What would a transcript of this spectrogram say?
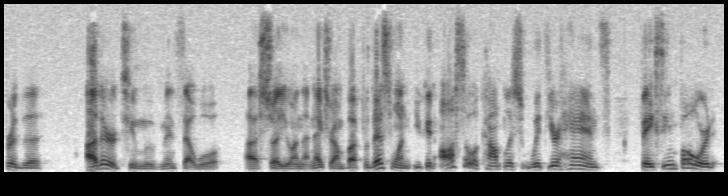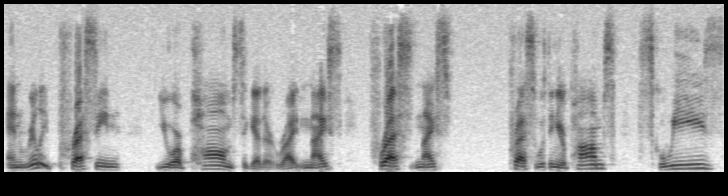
for the other two movements that we'll uh, show you on that next round. But for this one, you can also accomplish with your hands facing forward and really pressing your palms together, right? Nice press, nice press within your palms, squeeze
